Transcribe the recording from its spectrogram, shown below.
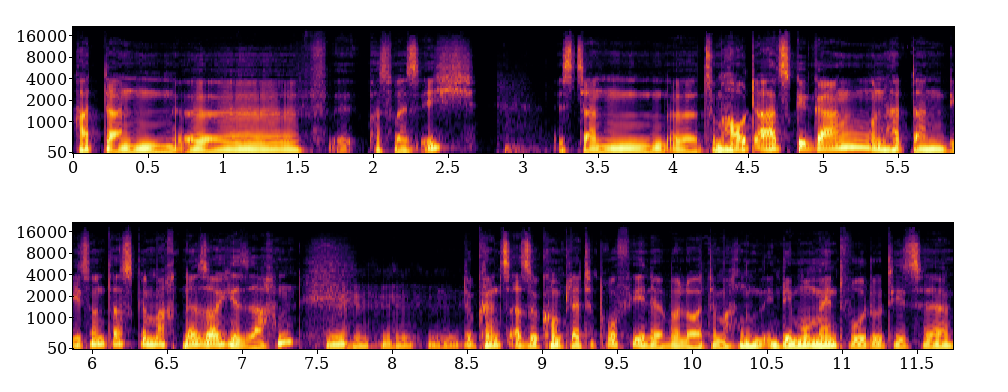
hat dann, äh, was weiß ich, ist dann äh, zum Hautarzt gegangen und hat dann dies und das gemacht, ne, solche Sachen. Du könntest also komplette Profile über Leute machen, in dem Moment, wo du diese,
